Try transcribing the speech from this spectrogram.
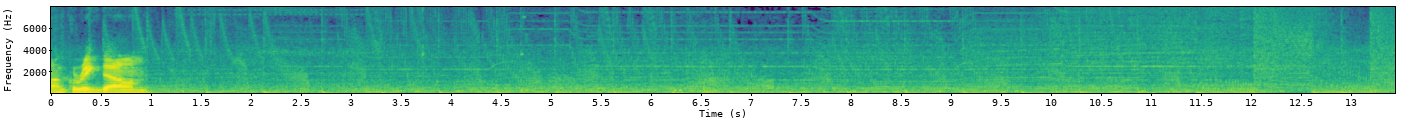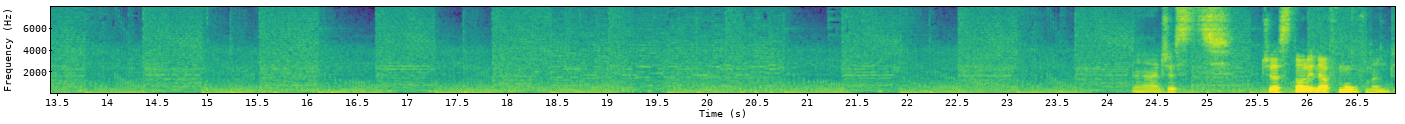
Anchoring down. Just, just not enough movement.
